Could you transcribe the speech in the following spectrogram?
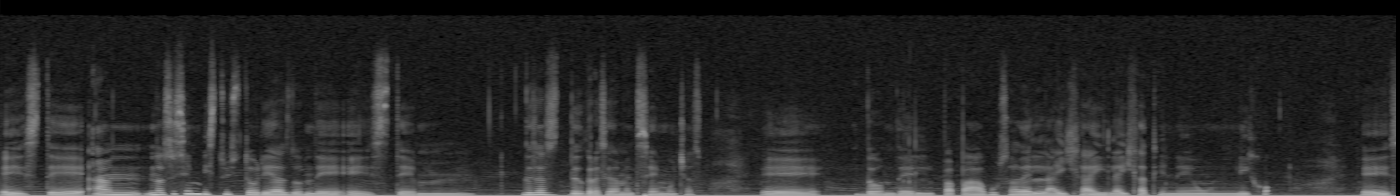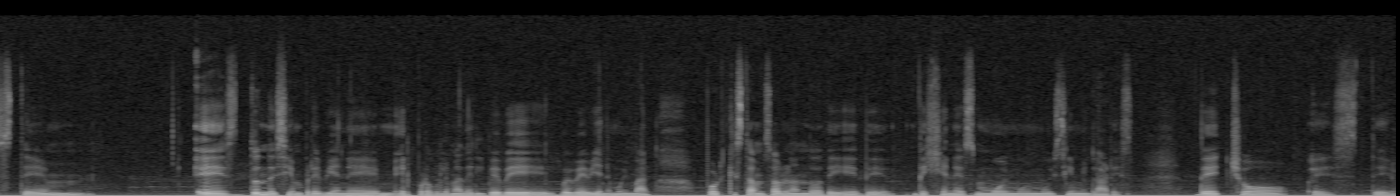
este... Han, no sé si han visto historias donde, este... Mm, de esas, desgraciadamente, sí hay muchas. Eh, donde el papá abusa de la hija y la hija tiene un hijo. Este es donde siempre viene el problema del bebé, el bebé viene muy mal, porque estamos hablando de, de, genes muy, muy, muy similares. De hecho, este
